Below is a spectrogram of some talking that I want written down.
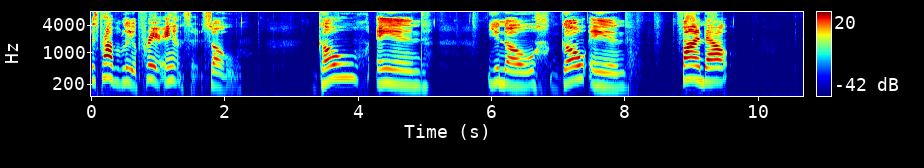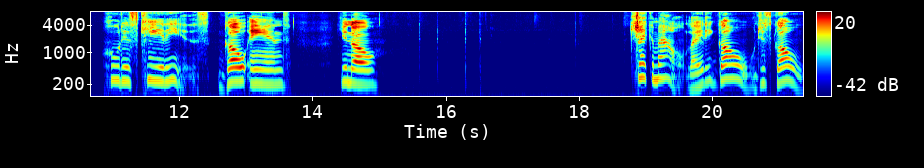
it's probably a prayer answered. So go and, you know, go and find out who this kid is. Go and, you know, check him out, lady. Go. Just go.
